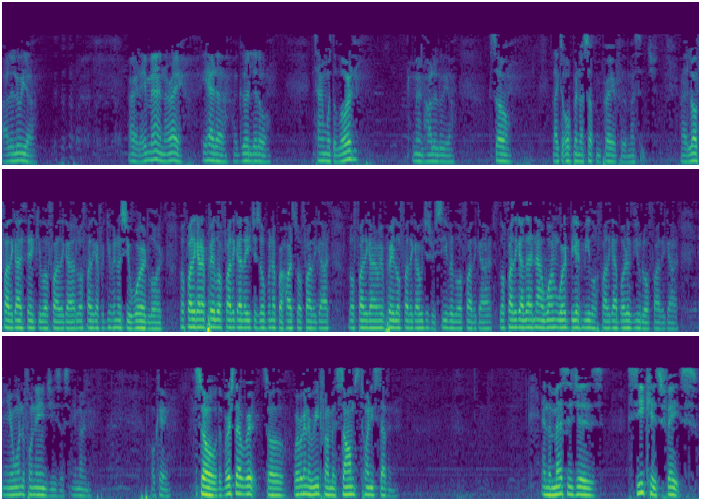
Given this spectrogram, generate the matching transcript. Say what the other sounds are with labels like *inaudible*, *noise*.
Hallelujah. All right, amen. All right. He had a, a good little time with the Lord. Amen. Hallelujah. So, I'd like to open us up in prayer for the message. All right, Lord Father God, thank you, Lord Father God. Lord Father God, for giving us your word, Lord. Lord Father God, I pray, Lord Father God, that you just open up our hearts, Lord Father God. Lord Father God, we pray, Lord Father God, we just receive it, Lord Father God. Lord Father God, let not one word be of me, Lord Father God, but of you, Lord Father God. In your wonderful name, Jesus. Amen. Okay. So the verse that we're so where we're going to read from is Psalms 27. And the message is seek his face.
